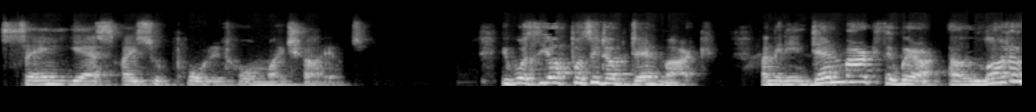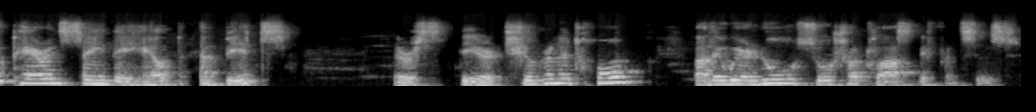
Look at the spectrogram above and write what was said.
saying, yes, I supported home my child. It was the opposite of Denmark. I mean, in Denmark, there were a lot of parents saying they help a bit their, their children at home, but there were no social class differences.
